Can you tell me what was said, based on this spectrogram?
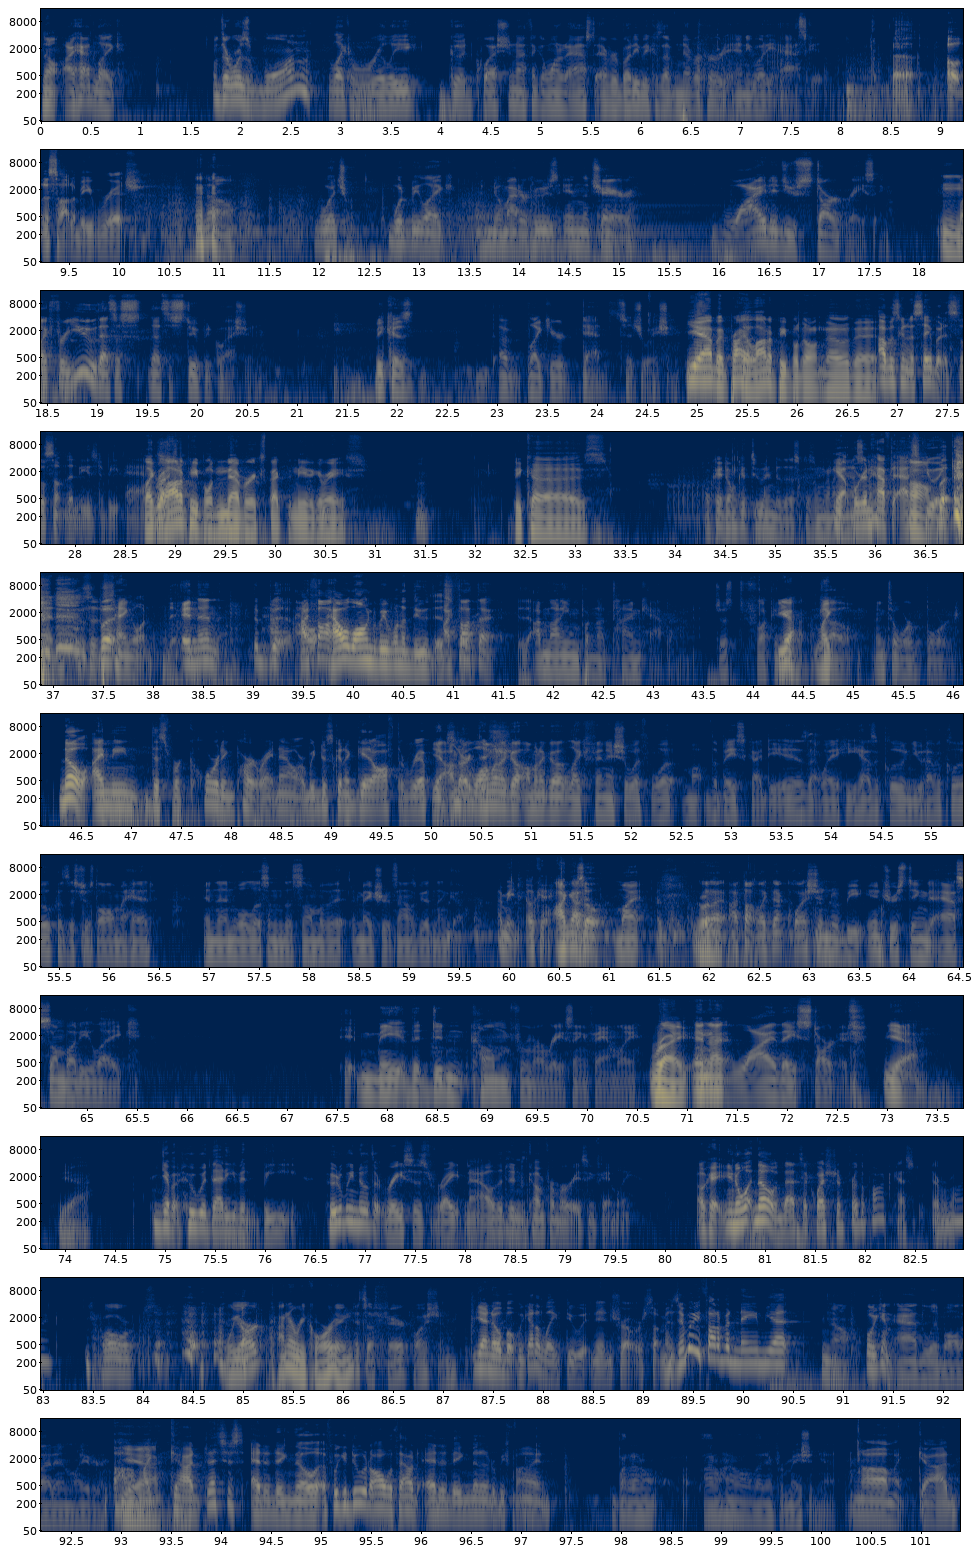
No, I had like there was one like really good question I think I wanted to ask to everybody because I've never heard anybody ask it. Oh, this ought to be rich. No, which would be like no matter who's in the chair, why did you start racing? Hmm. Like for you, that's a s- that's a stupid question because of like your dad's situation. Yeah, but probably a lot of people don't know that. I was gonna say, but it's still something that needs to be asked. Like a lot of people never expected me to race hmm. because Okay, don't get too into this because I'm gonna. yeah, ask we're gonna have to ask Oh. you But- again. so but- just hang on. And then but I thought how long do we want to do this? I for? thought that I'm not even putting a time cap on it. Just fucking Yeah, like- until we're bored. No, I mean this recording part right now. Are we just gonna get off the rip? Yeah, and I'm, start well, I'm gonna go. I'm gonna go like finish with what mo- the basic idea is. That way, he has a clue and you have a clue because it's just all in my head. And then we'll listen to some of it and make sure it sounds good, and then go. I mean, okay. I got So my, but. I, I thought like that question would be interesting to ask somebody like it may that didn't come from a racing family, right, and I why they started. yeah, yeah. yeah, but who would that even be? Who do we know that races right now that didn't come from a racing family? Okay, you know what? No, that's a question for the podcast. Never mind. Well, we are kind of recording. It's a fair question. Yeah, no, but we gotta like do it an intro or something. Has anybody thought of a name yet? No, we can ad lib all that in later. Oh my god, that's just editing though. If we could do it all without editing, then it'll be fine. But I don't, I don't have all that information yet. Oh my god.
